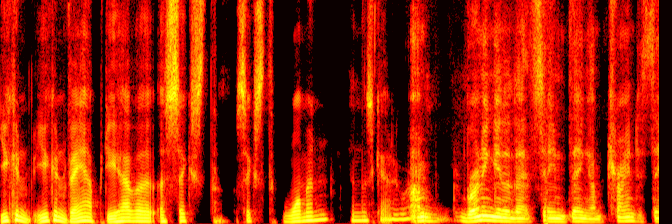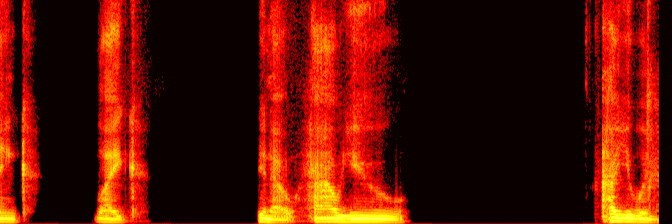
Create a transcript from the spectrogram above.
You can you can vamp. Do you have a, a sixth sixth woman in this category? I'm running into that same thing. I'm trying to think, like, you know, how you how you would.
